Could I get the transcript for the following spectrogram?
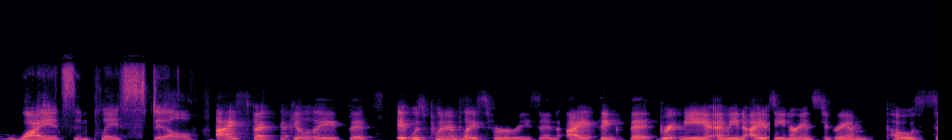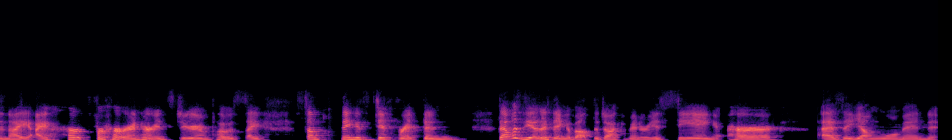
why it's in place still. I speculate that it was put in place for a reason. I think that Britney, I mean, I've seen her Instagram posts and I, I hurt for her in her Instagram posts. I something is different than that was the other thing about the documentary is seeing her as a young woman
